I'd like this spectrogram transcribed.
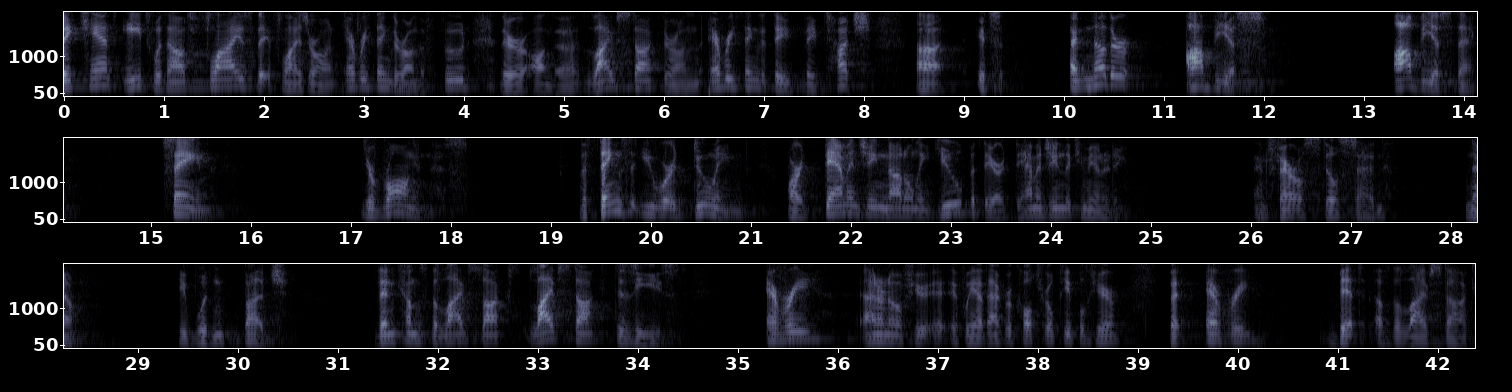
They can't eat without flies. The flies are on everything. They're on the food, they're on the livestock, they're on everything that they, they touch. Uh, it's another obvious, obvious thing saying, You're wrong in this. The things that you are doing are damaging not only you, but they are damaging the community. And Pharaoh still said, No. He wouldn't budge. Then comes the livestock, livestock disease. Every, I don't know if, you if we have agricultural people here, but every bit of the livestock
